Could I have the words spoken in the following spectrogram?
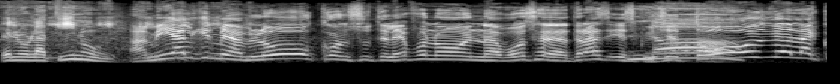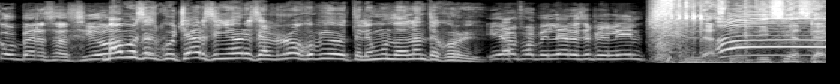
en los latinos. A mí alguien me habló con su teléfono en la bolsa de atrás y escuché No. toda la conversación. Vamos a escuchar, señores, al Rojo Vivo de Telemundo. Adelante, Jorge. Y eran familiares de violín. Las noticias del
